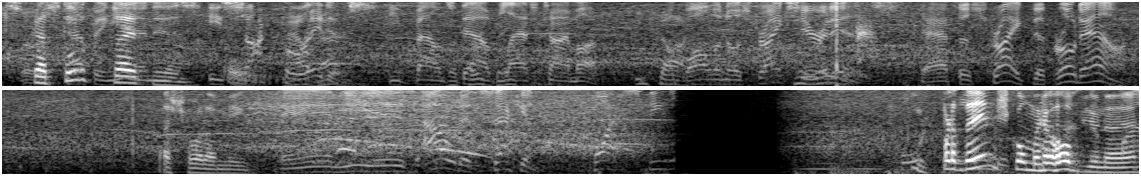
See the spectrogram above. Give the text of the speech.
So 14 in is Isaac Paredes. He bounced out last time up. A ball and no strikes. Here it is. That's a strike to throw down. That's what I mean. And he is out at second. Caught stealing. Perdemos, como é óbvio, né?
